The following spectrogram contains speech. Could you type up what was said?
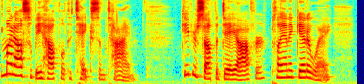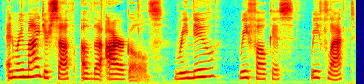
It might also be helpful to take some time. Give yourself a day off or plan a getaway and remind yourself of the R goals renew, refocus, reflect,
